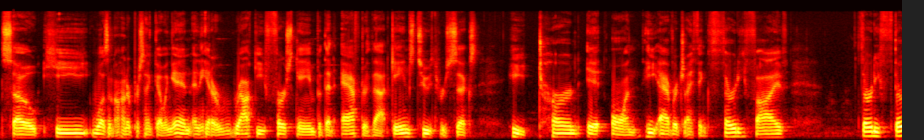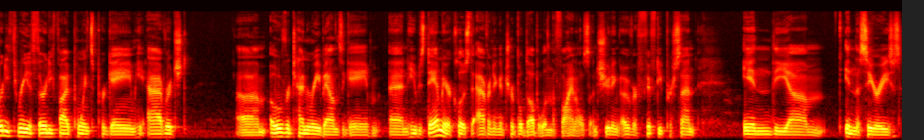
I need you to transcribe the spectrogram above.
so he wasn't 100% going in, and he had a rocky first game, but then after that, games two through six, he turned it on. He averaged, I think, 35, 30, 33 to 35 points per game. He averaged um, over 10 rebounds a game, and he was damn near close to averaging a triple double in the finals and shooting over 50% in the um, in the series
